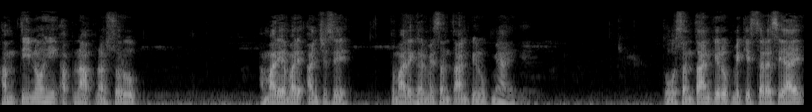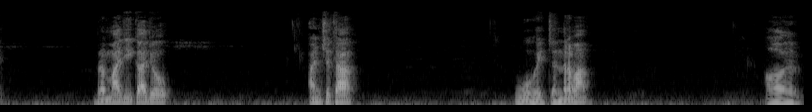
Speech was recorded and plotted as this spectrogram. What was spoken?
हम तीनों ही अपना अपना स्वरूप, हमारे हमारे अंश से तुम्हारे घर में संतान के रूप में आएँगे। तो वो संतान के रूप में किस तरह से आए? ब्रह्मा जी का जो अंश था, वो है चंद्रमा और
